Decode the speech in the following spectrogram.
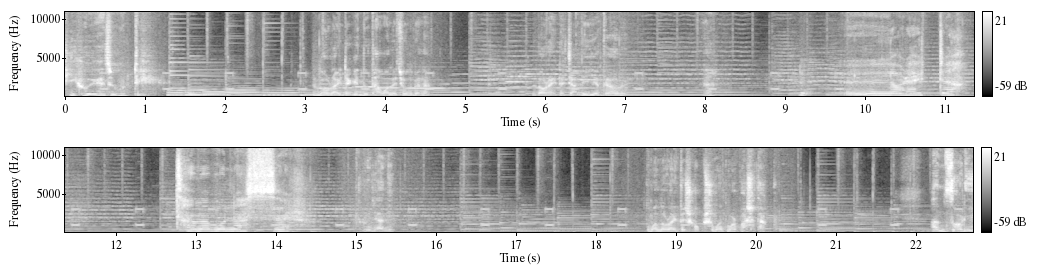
ঠিক হয়ে গেছে কুট্টি লড়াইটা কিন্তু থামালে চলবে না। লড়াইটা চালিয়ে যেতে হবে। লড়াইটা থামাবো না স্যার। আমি জানি। তোমার লড়াইতে সব সময় তোমার পাশে থাকব। I am sorry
